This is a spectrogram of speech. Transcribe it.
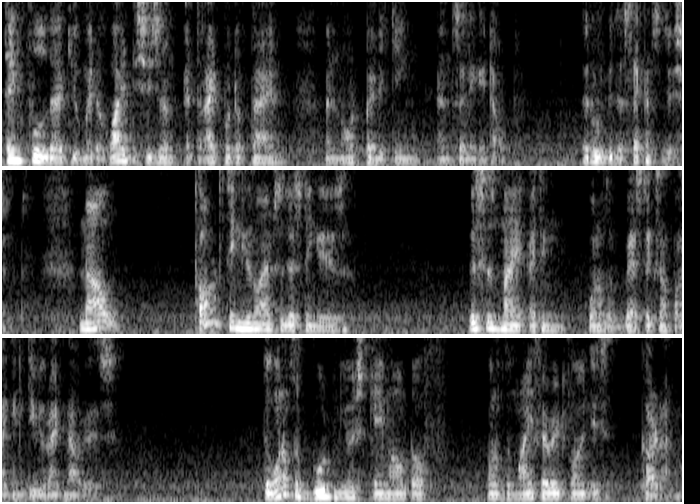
thankful that you made a right decision at the right point of time and not panicking and selling it out. That would be the second suggestion. Now third thing you know i'm suggesting is this is my i think one of the best example I can give you right now is the one of the good news came out of one of the my favorite coin is Cardano.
